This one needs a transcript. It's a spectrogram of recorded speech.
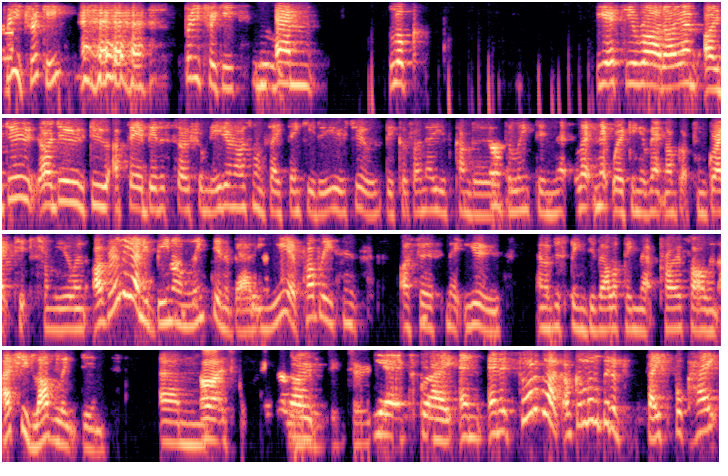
Pretty tricky. pretty tricky. Mm. Um, look, yes, you're right. I am. I do. I do do a fair bit of social media, and I just want to say thank you to you too, because I know you've come to the LinkedIn net, networking event, and I've got some great tips from you. And I've really only been on LinkedIn about a year, probably since I first met you, and I've just been developing that profile. And I actually love LinkedIn. Um, oh, it's great. I love LinkedIn too. Yeah, it's great, and and it's sort of like I've got a little bit of Facebook hate.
